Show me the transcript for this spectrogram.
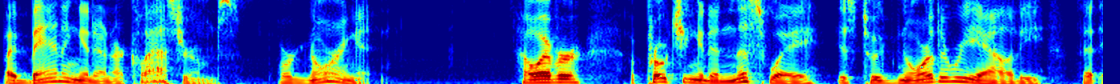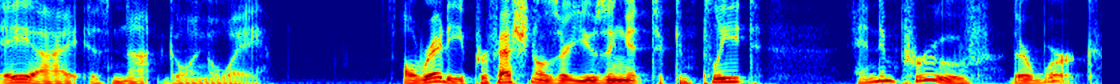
by banning it in our classrooms or ignoring it. However, approaching it in this way is to ignore the reality that AI is not going away. Already, professionals are using it to complete and improve their work.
